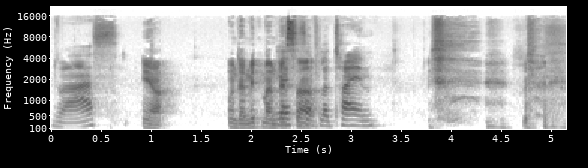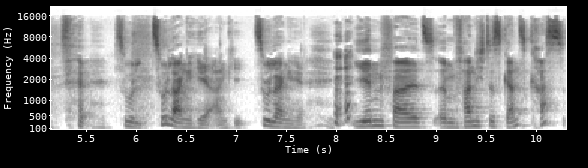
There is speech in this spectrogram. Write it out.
Was? Ja. Und damit man Wie besser. Heißt das auf Latein. zu, zu lange her, Anki, zu lange her. Jedenfalls ähm, fand ich das ganz krass,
